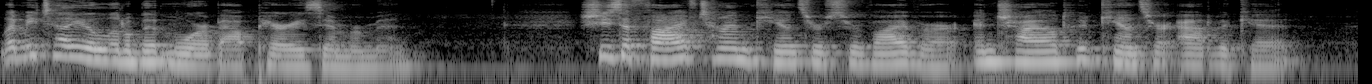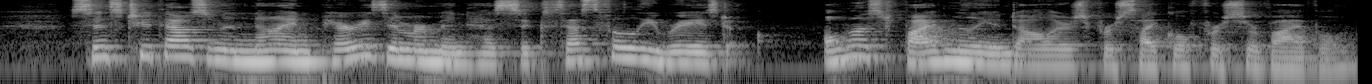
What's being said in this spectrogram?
Let me tell you a little bit more about Perry Zimmerman. She's a five time cancer survivor and childhood cancer advocate. Since 2009, Perry Zimmerman has successfully raised almost $5 million for Cycle for Survival.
